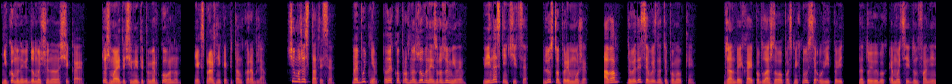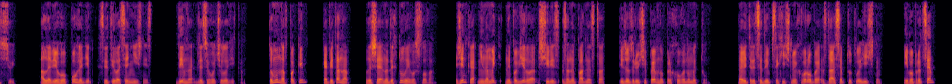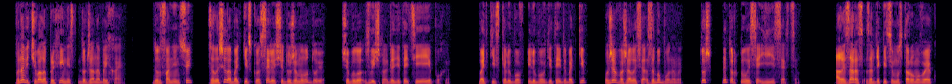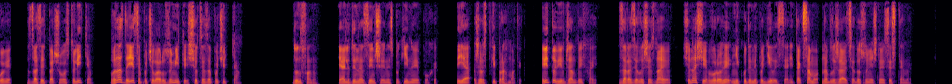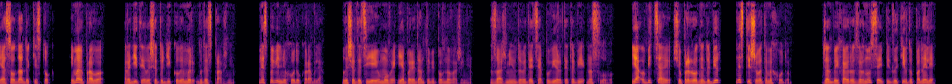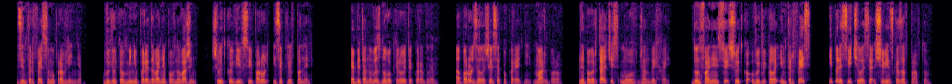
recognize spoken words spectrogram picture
Нікому не відомо, що на нас чекає, тож маєте чинити помірковано, як справжній капітан корабля. Що може статися? Майбутнє легко прогнозоване і зрозуміле. Війна скінчиться, людство переможе, а вам доведеться визнати помилки. Джан Бейхай поблажливо посміхнувся у відповідь на той вибух емоцій Дунфан Янсюй, але в його погляді світилася ніжність, дивна для цього чоловіка. Тому, навпаки, капітана лише надихнули його слова. Жінка ні на мить не повірила в щирість занепадництва, підозрюючи певну приховану мету. Навіть рецидив психічної хвороби здався б тут логічним, і, попри це, вона відчувала прихильність до Джана Бейхая. Дон Фан Янсюй залишила батьківську оселю ще дуже молодою, що було звично для дітей цієї епохи. Батьківська любов і любов дітей до батьків уже вважалися забобонами, тож не торкнулися її серця. Але зараз, завдяки цьому старому воякові з 21 століття, вона, здається, почала розуміти, що це за почуття. Донфано, я людина з іншої неспокійної епохи, і я жорсткий прагматик, відповів Джан Бейхай. Зараз я лише знаю, що наші вороги нікуди не поділися і так само наближаються до сонячної системи. Я солдат до кісток і маю право радіти лише тоді, коли мир буде справжнім. Не сповільню ходу корабля. Лише за цієї умови я передам тобі повноваження. Зваж, мені доведеться повірити тобі на слово. Я обіцяю, що природний добір не стишуватиме ходу. Джан Бейхай розвернувся і підлетів до панелі з інтерфейсом управління, викликав меню передавання повноважень, швидко ввів свій пароль і закрив панель. Капітану, ви знову керуєте кораблем. А пароль залишився попередній Марльборо. Не повертаючись, мовив Джан Бейхай. Дон Фанін Сюй швидко викликала інтерфейс і пересвідчилася, що він сказав правду.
